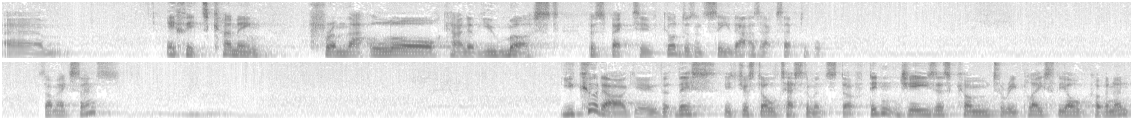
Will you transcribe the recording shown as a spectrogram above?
Um, if it's coming from that law kind of you must perspective, God doesn't see that as acceptable. Does that make sense? You could argue that this is just Old Testament stuff. Didn't Jesus come to replace the Old Covenant?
